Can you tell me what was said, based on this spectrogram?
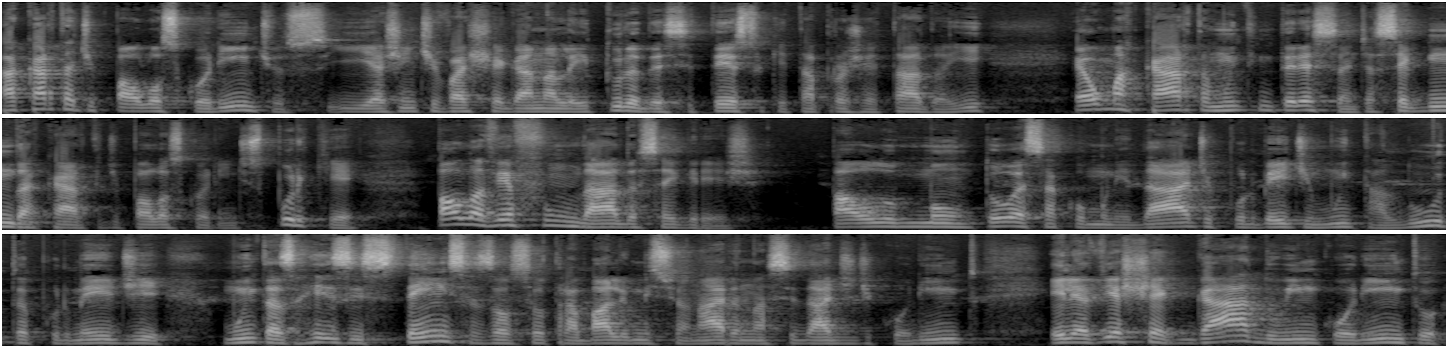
A carta de Paulo aos Coríntios, e a gente vai chegar na leitura desse texto que está projetado aí, é uma carta muito interessante, a segunda carta de Paulo aos Coríntios. Por quê? Paulo havia fundado essa igreja. Paulo montou essa comunidade por meio de muita luta, por meio de muitas resistências ao seu trabalho missionário na cidade de Corinto. Ele havia chegado em Corinto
